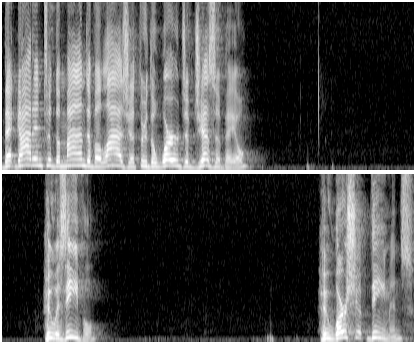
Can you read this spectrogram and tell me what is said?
that got into the mind of Elijah through the words of Jezebel, who was evil, who worshiped demons,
